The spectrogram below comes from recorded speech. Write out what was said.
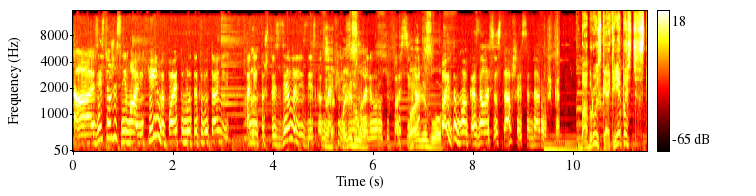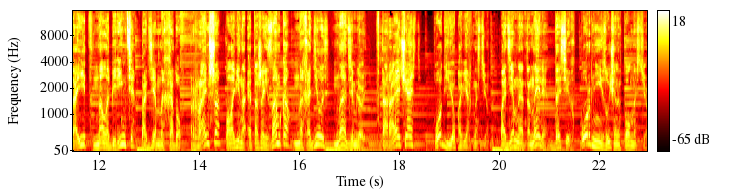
А, здесь тоже снимали фильмы, поэтому вот это вот они. Они то, что сделали здесь, когда фильм Повезло. снимали «Уроки Форсита». Повезло. Поэтому оказалась оставшаяся дорожка. Бобруйская крепость стоит на лабиринте подземных ходов. Раньше половина этажей замка находилась над землей, вторая часть под ее поверхностью. Подземные тоннели до сих пор не изучены полностью.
